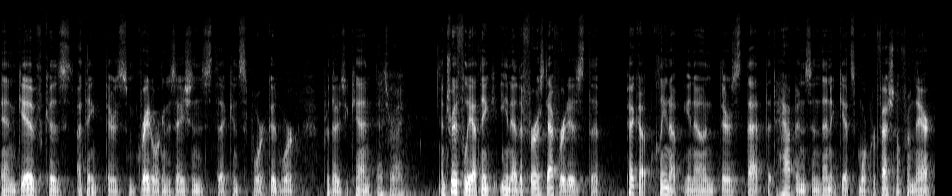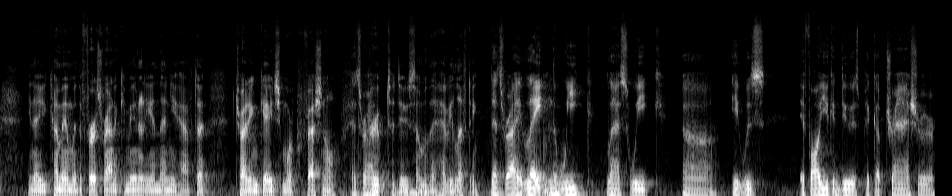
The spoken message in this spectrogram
and give because I think there's some great organizations that can support good work for those who can. That's right. And truthfully, I think you know the first effort is the pickup, cleanup. You know, and there's that that happens, and then it gets more professional from there. You know, you come in with the first round of community, and then you have to try to engage a more professional That's right. group to do some of the heavy lifting. That's right. Late in the week, last week, uh, it was if all you can do is pick up trash or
